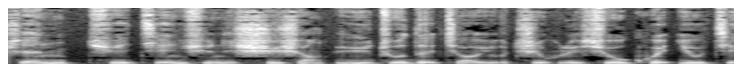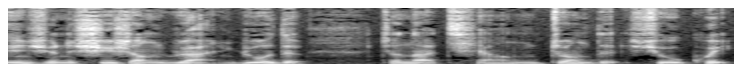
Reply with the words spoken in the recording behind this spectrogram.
神却拣选了世上愚拙的，叫有智慧的羞愧；又拣选了世上软弱的，叫那强壮的羞愧。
